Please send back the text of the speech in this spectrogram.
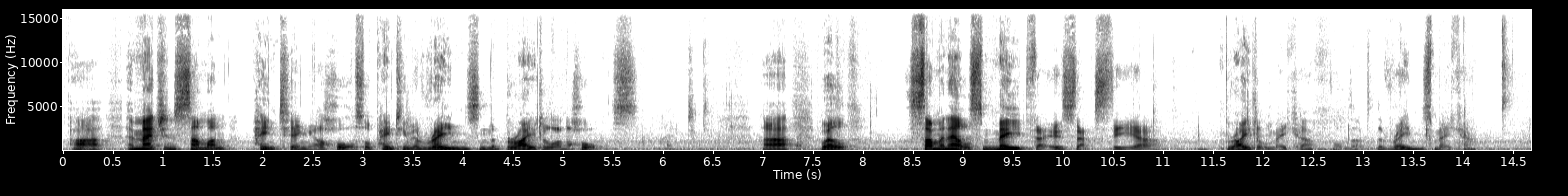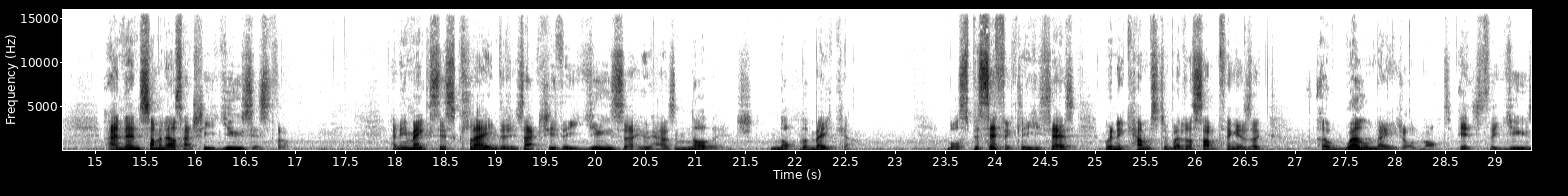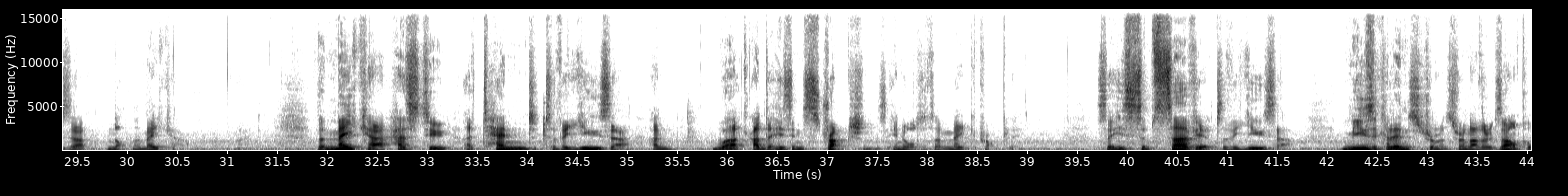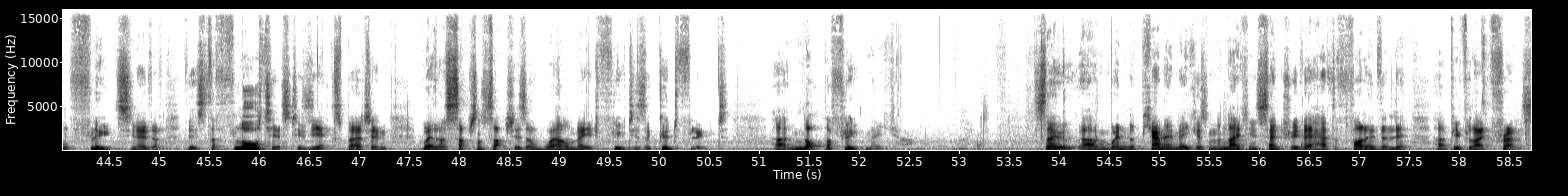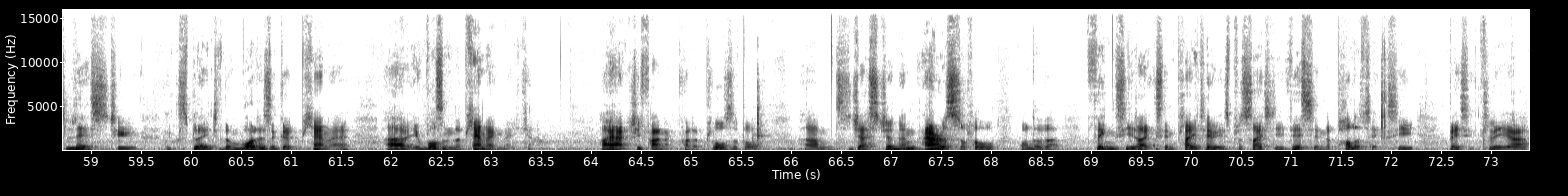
uh, imagine someone painting a horse or painting the reins and the bridle on a horse. Uh, well, someone else made those. That's the uh, bridle maker or the, the reins maker. And then someone else actually uses them. And he makes this claim that it's actually the user who has knowledge, not the maker. More specifically, he says when it comes to whether something is a, a well made or not, it's the user, not the maker. Right? The maker has to attend to the user and work under his instructions in order to make properly. So he's subservient to the user. Musical instruments, for another example, flutes. You know, the, it's the flautist who's the expert in whether such and such is a well-made flute, is a good flute, uh, not the flute maker. So um, when the piano makers in the 19th century, they had to follow the li- uh, people like Franz Liszt, who explained to them what is a good piano. Uh, it wasn't the piano maker. I actually find that quite a plausible um, suggestion. And Aristotle, one of the things he likes in Plato is precisely this in the politics. He basically uh,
